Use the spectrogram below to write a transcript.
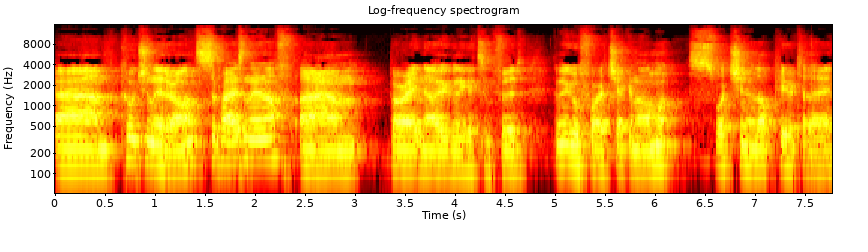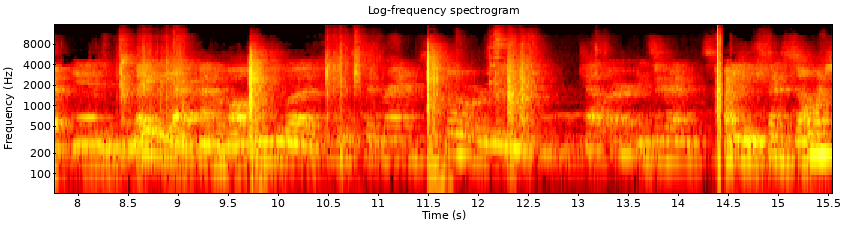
um, coaching later on, surprisingly enough. Um, but right now, you're gonna get some food Gonna go for a chicken omelette, switching it up here today. And lately I've kind of evolved into a Instagram storyteller. Instagram, why do you spend so much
